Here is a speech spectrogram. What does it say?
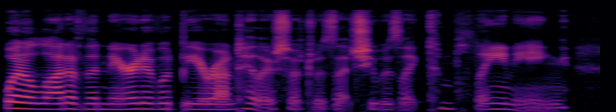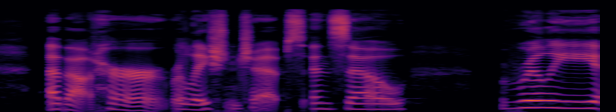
what a lot of the narrative would be around taylor swift was that she was like complaining about her relationships. And so really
